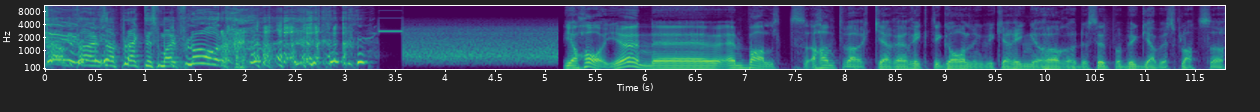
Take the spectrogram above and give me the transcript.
sometimes I practice my floor. Jag har ju en, eh, en balt hantverkare, en riktig galning vi kan ringa och höra hur det ser ut på byggarbetsplatser.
